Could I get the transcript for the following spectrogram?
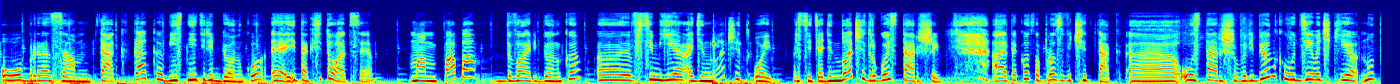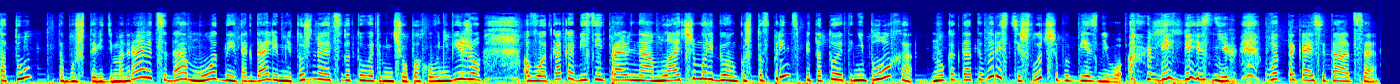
образом. Так, как объяснить ребенку? Э, итак, ситуация мама, папа, два ребенка э, в семье, один младший, ой, простите, один младший, другой старший. А, так вот, вопрос звучит так. Э, у старшего ребенка, у девочки, ну, тату, потому что, видимо, нравится, да, модно и так далее. Мне тоже нравится тату, в этом ничего плохого не вижу. Вот, как объяснить правильно младшему ребенку, что, в принципе, тату это неплохо, но когда ты вырастешь, лучше бы без него, без них. Вот такая ситуация.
